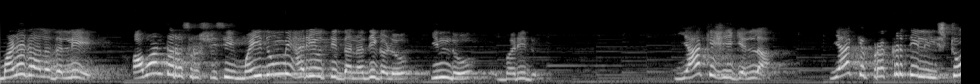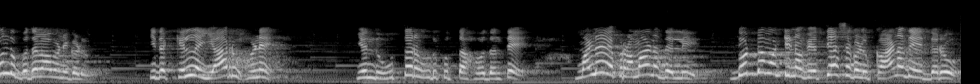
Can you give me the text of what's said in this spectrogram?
ಮಳೆಗಾಲದಲ್ಲಿ ಅವಾಂತರ ಸೃಷ್ಟಿಸಿ ಮೈದುಂಬಿ ಹರಿಯುತ್ತಿದ್ದ ನದಿಗಳು ಇಂದು ಬರಿದು. ಯಾಕೆ ಹೀಗೆಲ್ಲ? ಯಾಕೆ ಪ್ರಕೃತಿಯಲ್ಲಿ ಇಷ್ಟೊಂದು ಬದಲಾವಣೆಗಳು? ಇದಕ್ಕೆಲ್ಲ ಯಾರು ಹೊಣೆ? ಎಂದು ಉತ್ತರ ಹುಡುಕುತ್ತಾ ಹೋದಂತೆ ಮಳೆಯ ಪ್ರಮಾಣದಲ್ಲಿ ದೊಡ್ಡ ಮಟ್ಟಿನ ವ್ಯತ್ಯಾಸಗಳು ಕಾಣದೇ ಇದ್ದರೂ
